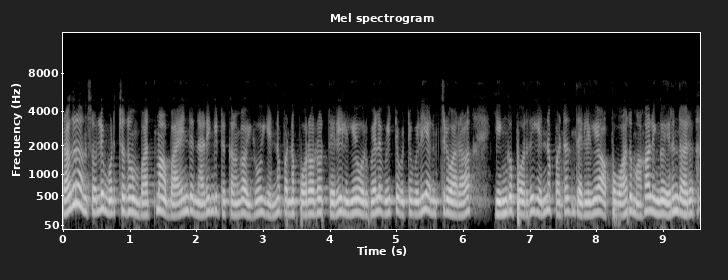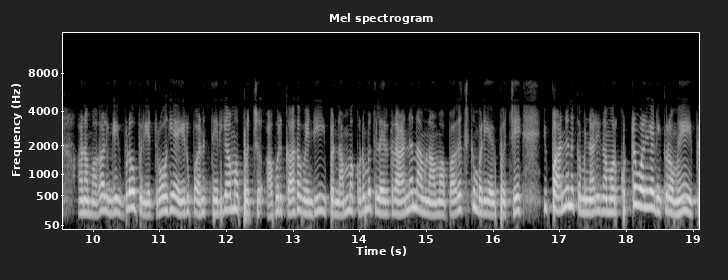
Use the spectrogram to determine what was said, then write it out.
ரகுராம் சொல்லி முடிச்சதும் பத்மா பயந்து நடுங்கிட்டு இருக்காங்க. ஐயோ என்ன பண்ண போறாரோ தெரியலையே. ஒருவேளை வீட்டை விட்டு வெளியே அனுப்பிச்சிடுவாரா எங்க போறது? என்ன பண்றதுன்னு தெரியலையே. அப்போவாது மகாலிங்கம் இருந்தாரு. ஆனா மகாலிங்கம் இவ்வளோ பெரிய துரோகியா இருப்பான்னு தெரியாம போச்சு. அவருக்காக வேண்டி இப்ப நம்ம குடும்பத்துல இருக்கிற அண்ணன் நாம நாம பகச்சிக்கும்படி ஆயிப்போச்சு. இப்ப அண்ணனுக்கு முன்னாடி நம்ம ஒரு குற்றவாளியா நிக்கிறோமே. இப்ப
